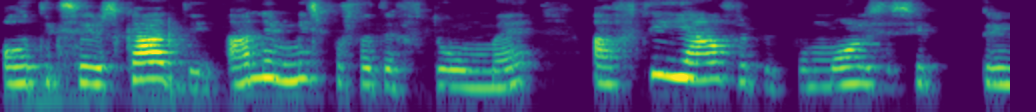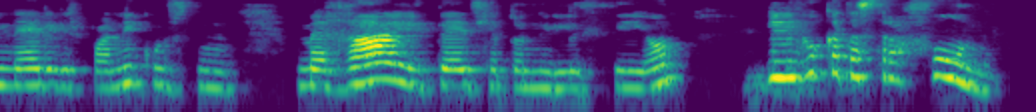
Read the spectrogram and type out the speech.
ότι ξέρεις κάτι, αν εμείς προστατευτούμε, αυτοί οι άνθρωποι που μόλις εσύ πριν έλεγες που ανήκουν στην μεγάλη τέτοια των ηλιθείων, λίγο καταστραφούν.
